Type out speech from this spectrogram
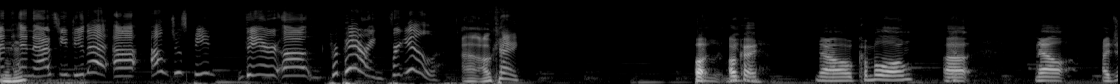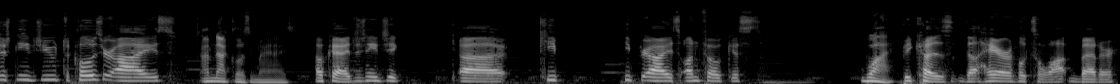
And, Mhm. and as you do that, uh, I'll just be there uh, preparing for you. Uh, okay. But Leave okay, now come along. Uh, now I just need you to close your eyes. I'm not closing my eyes. Okay, I just need you uh keep keep your eyes unfocused Why? because the hair looks a lot better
